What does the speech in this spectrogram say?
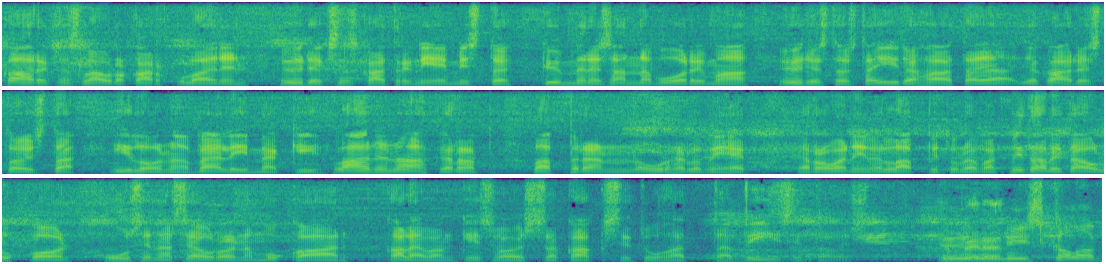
kahdeksas Laura Karkku Turkulainen, 9. Katri Niemistö, 10. Anna Vuorimaa, 11. Iida Haataja ja 12. Ilona Välimäki. Lahden ahkerat, Lappeenrannan urheilumiehet ja Rovaniemen Lappi tulevat mitalitaulukkoon uusina seuroina mukaan Kalevan kisoissa 2015. Niskala 58-84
